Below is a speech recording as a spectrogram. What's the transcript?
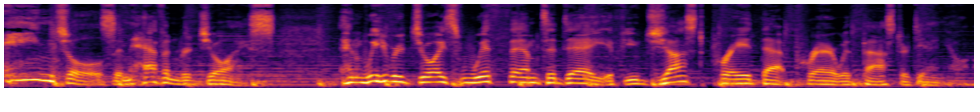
angels in heaven rejoice. And we rejoice with them today if you just prayed that prayer with Pastor Daniel.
